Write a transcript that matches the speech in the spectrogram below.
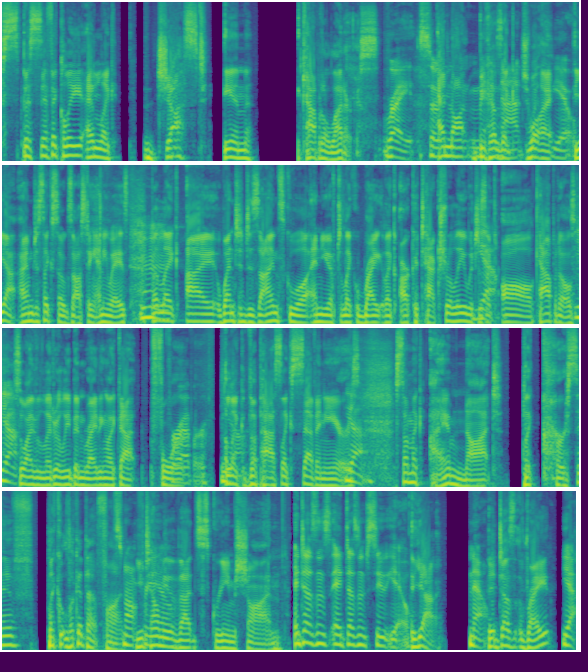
specifically and like just in capital letters. Right. So and not because like well I, you. yeah i'm just like so exhausting anyways Mm-hmm. but like i went to design school and you have to like write like architecturally which is like all capitals Yeah. so i've literally been writing like that for Forever. like Yeah. the past like seven years Yeah. so i'm like i am not like cursive like look at that font not you tell me that that screams sean It doesn't it doesn't suit you. yeah No. it does right Yeah.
